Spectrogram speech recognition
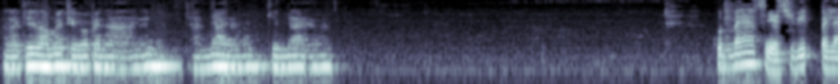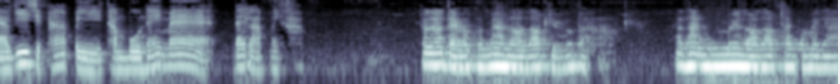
อะไรที่เราไม่ถือว่าเป็นอาหารนั้นฉันได้ทั้งนั้นกินได้ทั้งนั้น คุณแม่เสียชีวิตไปแล้วยี่สิบห้าปีทำบุญให้แม่ได้รับไหมครับ ก็แล้วแต่ว่าคุณแม่รอรับอยู่หรือเปล่า ถ้าท่านไม่รอรับท่านก็ไม่ได้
